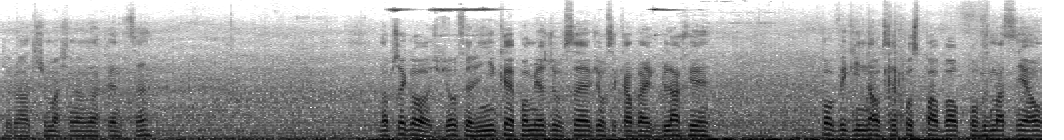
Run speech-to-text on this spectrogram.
która trzyma się na nakrętce. No przegość, wziął sobie linijkę, pomierzył se, wziął sobie kawałek blachy, powyginał se, pospawał, powzmacniał,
